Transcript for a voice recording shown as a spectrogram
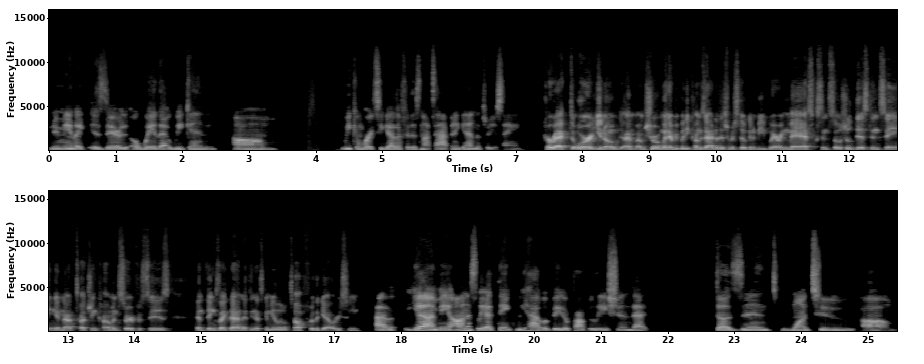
you mean like is there a way that we can um we can work together for this not to happen again that's what you're saying? Correct or you know I'm, I'm, sure when everybody comes out of this we're still going to be wearing masks and social distancing and not touching common surfaces and things like that and i think that's going to be a little tough for the gallery scene. Um, yeah i mean honestly i think we have a bigger population that doesn't want to um,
